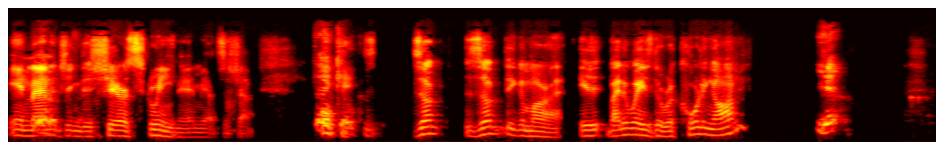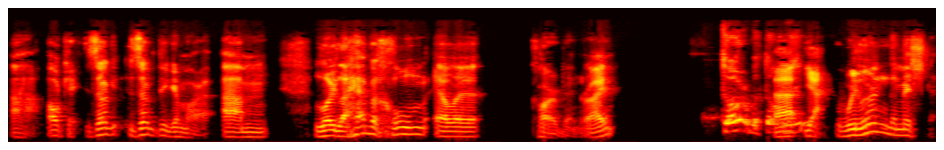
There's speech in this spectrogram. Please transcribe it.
in managing the share screen. Thank Okay. you. Zog Zog the Gemara. By the way, is the recording on? Yeah. Ah, okay. Zog Zog the Gemara. Um, loy laheva chum ele carbon, right? Torah Uh, yeah, we learned the Mishnah.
